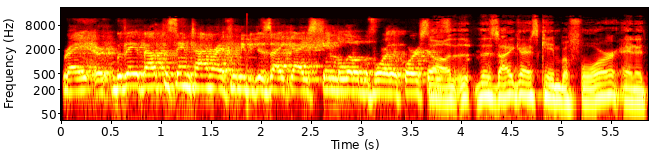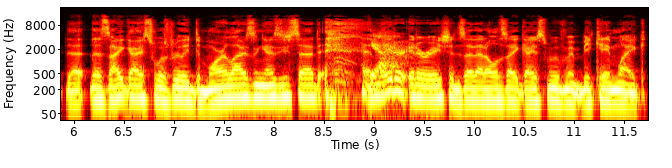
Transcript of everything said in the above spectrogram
right? Or were they about the same time? Or I think maybe the Zeitgeist came a little before the courses. No, the, the Zeitgeist came before, and it, the, the, Zeitgeist was really demoralizing, as you said. and yeah. later iterations of that whole Zeitgeist movement became like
